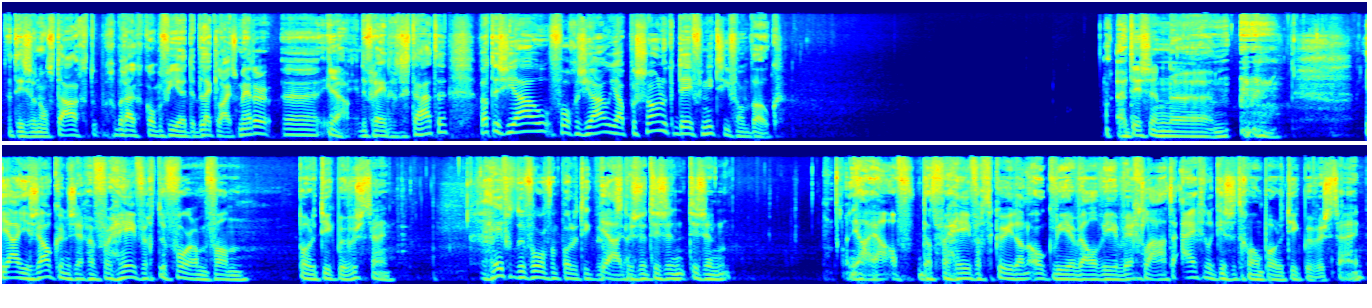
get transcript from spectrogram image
dat is in ons taalgebruik gekomen via de Black Lives Matter eh, in, Ja. in de Verenigde Staten. Wat is jouw, volgens jou, jouw persoonlijke definitie van woke? Het is een, eh, ja, je zou kunnen zeggen, verhevigde vorm van politiek bewustzijn. Hevigde vorm van politiek Ja, bewustzijn. dus het is een. Het is een ja, ja, of dat verhevigd kun je dan ook weer wel weer weglaten. Eigenlijk is het gewoon politiek bewustzijn.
